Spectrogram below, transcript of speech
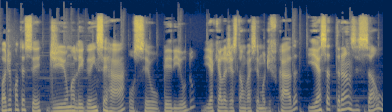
pode acontecer de uma liga encerrar o seu período e aquela gestão vai ser modificada, e essa transição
